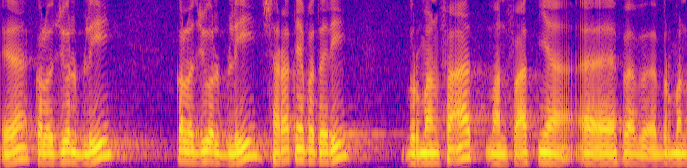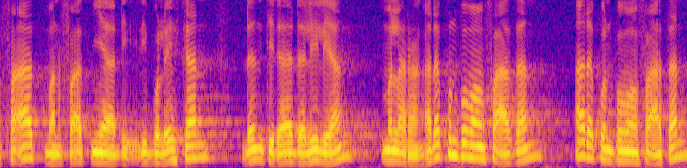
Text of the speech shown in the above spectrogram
Ya, kalau jual beli kalau jual beli syaratnya apa tadi? Bermanfaat, manfaatnya eh, bermanfaat, manfaatnya di, dibolehkan dan tidak ada dalil yang melarang. Adapun pemanfaatan, adapun pemanfaatan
